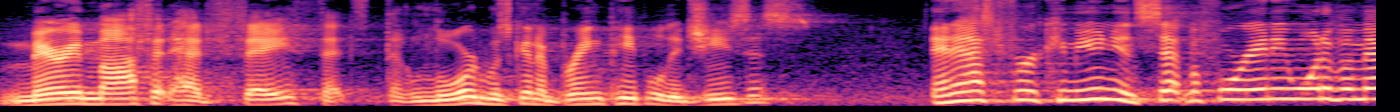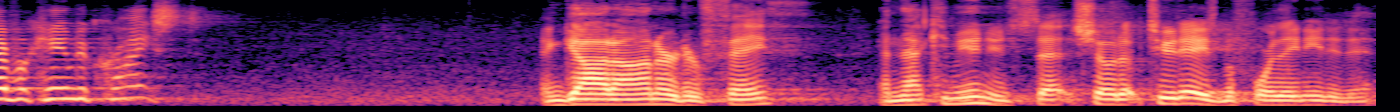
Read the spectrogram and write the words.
Mary Moffat had faith that the Lord was going to bring people to Jesus and asked for a communion set before any one of them ever came to Christ. And God honored her faith, and that communion set showed up two days before they needed it.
